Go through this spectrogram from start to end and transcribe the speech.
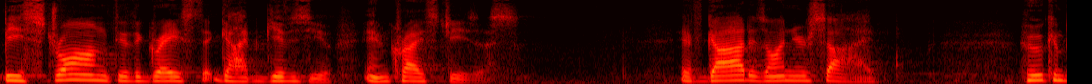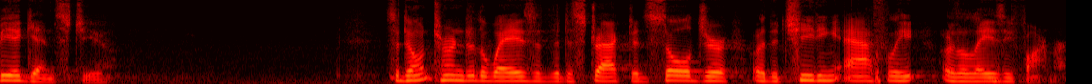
Be strong through the grace that God gives you in Christ Jesus. If God is on your side, who can be against you? So don't turn to the ways of the distracted soldier or the cheating athlete or the lazy farmer.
